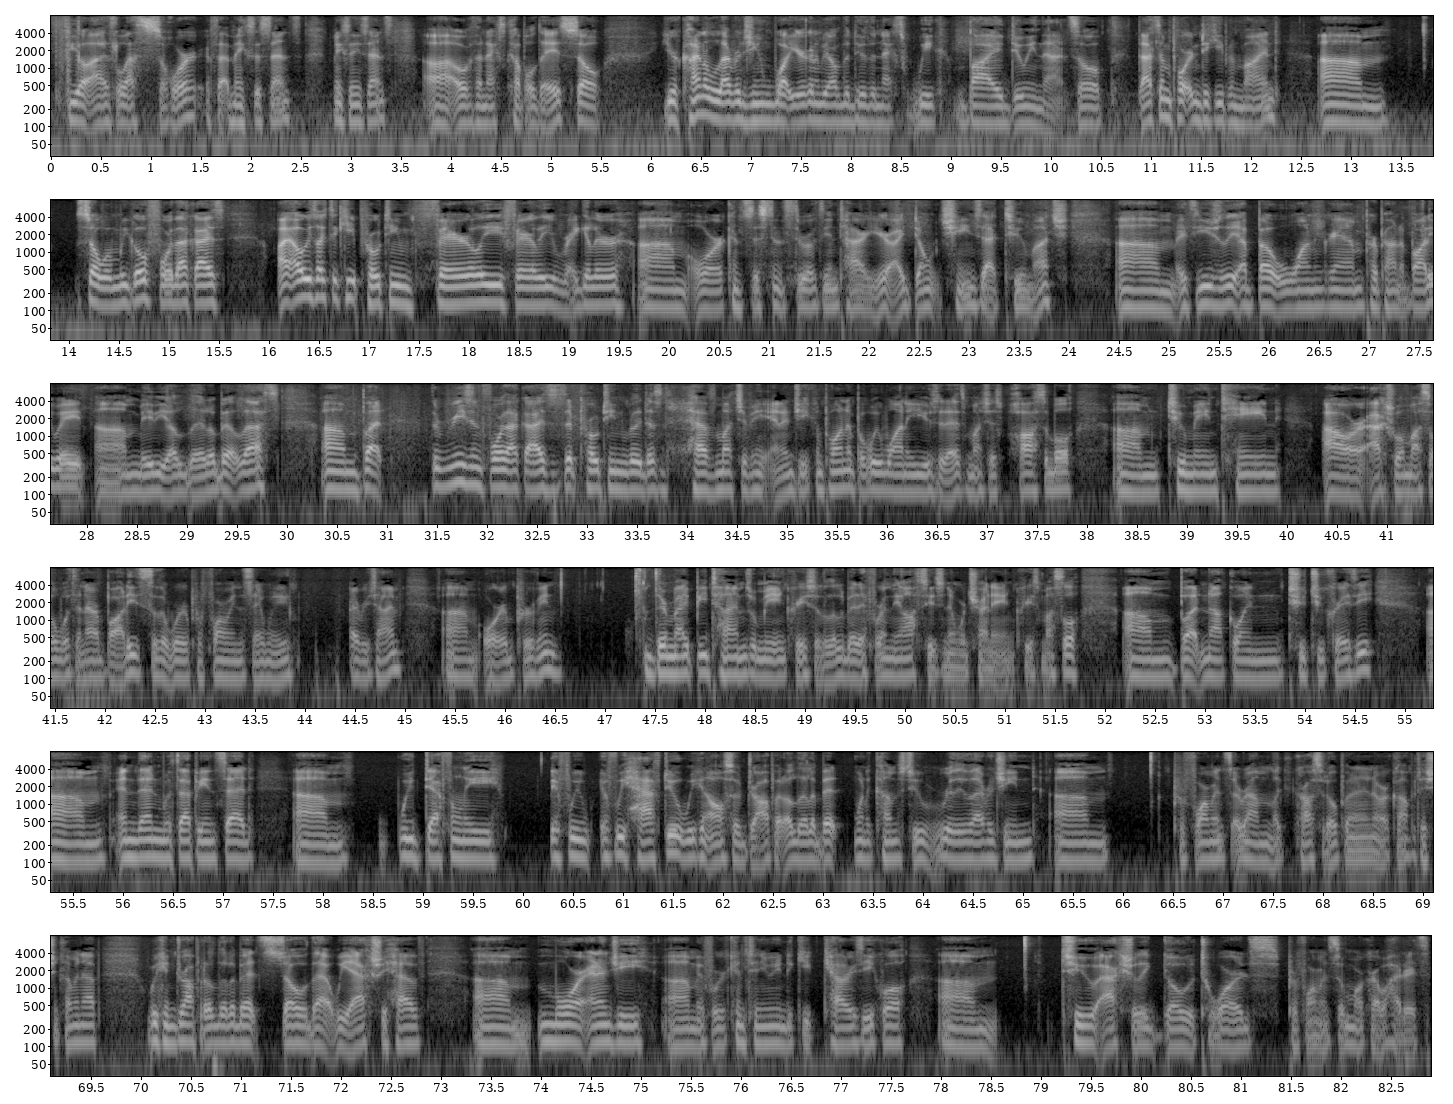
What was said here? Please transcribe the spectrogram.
feel as less sore, if that makes a sense, makes any sense, uh, over the next couple days. So you're kind of leveraging what you're going to be able to do the next week by doing that. So that's important to keep in mind. Um, so when we go for that, guys, I always like to keep protein fairly, fairly regular um, or consistent throughout the entire year. I don't change that too much. Um, it's usually about one gram per pound of body weight, um, maybe a little bit less. Um, but the reason for that, guys, is that protein really doesn't have much of an energy component, but we want to use it as much as possible um, to maintain our actual muscle within our bodies so that we're performing the same way every time um, or improving there might be times when we increase it a little bit if we're in the off season and we're trying to increase muscle, um, but not going too too crazy. Um, and then with that being said, um, we definitely if we if we have to, we can also drop it a little bit when it comes to really leveraging um, performance around like a CrossFit Open or a competition coming up. We can drop it a little bit so that we actually have um, more energy um, if we're continuing to keep calories equal um, to actually go towards performance so more carbohydrates.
